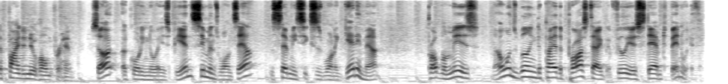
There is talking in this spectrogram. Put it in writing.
to find a new home for him. So, according to ESPN, Simmons wants out, the 76ers want to get him out. Problem is, no one's willing to pay the price tag that Philly has stamped Ben with.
